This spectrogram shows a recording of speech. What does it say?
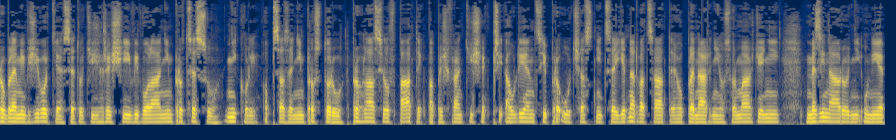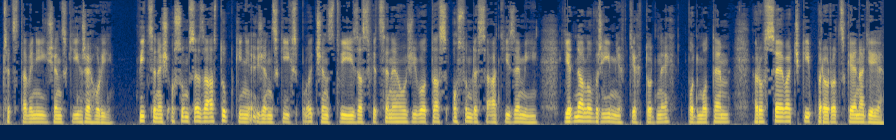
Problémy v životě se totiž řeší vyvoláním procesu, nikoli obsazením prostoru, prohlásil v pátek papež František při audienci pro účastnice 21. plenárního shromáždění Mezinárodní unie představených ženských řeholí. Více než 800 zástupkyň ženských společenství zasvěceného života z 80 zemí jednalo v Římě v těchto dnech pod motem Rozsévačky prorocké naděje.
